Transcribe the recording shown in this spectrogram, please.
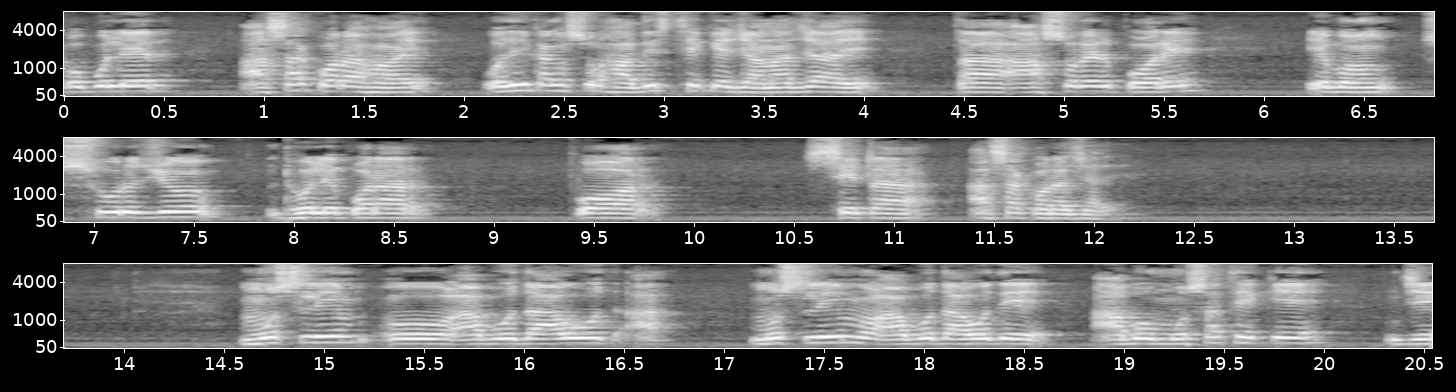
কবুলের আশা করা হয়, অধিকাংশ হাদিস থেকে জানা যায়, তা আসরের পরে এবং সূর্য ঢলে পড়ার পর সেটা আশা করা যায়। মুসলিম ও আবু দাউদ, মুসলিম ও আবু দাউদে আবু মুসা থেকে যে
